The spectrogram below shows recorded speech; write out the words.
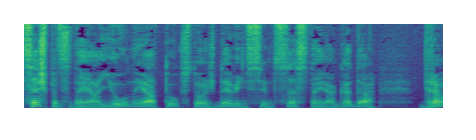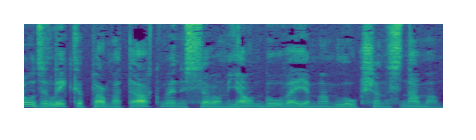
16. jūnijā 1906. gadā draudze lika pamata akmeni savam jaunbūvējamam lūkšanas namam.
